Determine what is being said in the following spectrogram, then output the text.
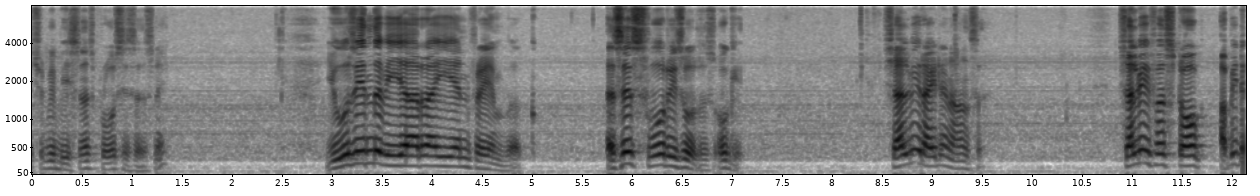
It should be business processes. Ne? Using the VRIN framework, assess four resources. Okay. Shall we write an answer? Shall we first talk? අපිට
